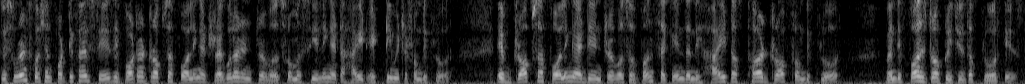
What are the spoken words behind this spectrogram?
The student's question 45 says if water drops are falling at regular intervals from a ceiling at a height 80 meter from the floor, if drops are falling at the intervals of 1 second then the height of third drop from the floor when the first drop reaches the floor is.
